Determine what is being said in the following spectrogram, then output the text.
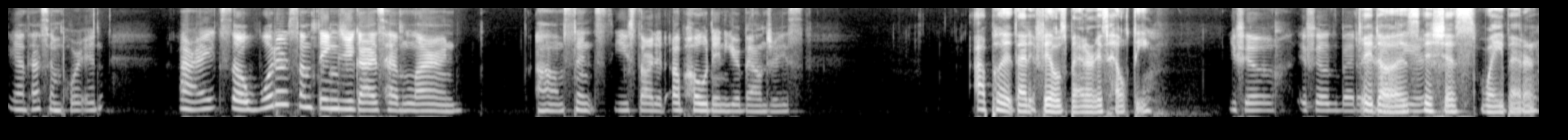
Yeah, that's important. All right. So, what are some things you guys have learned um, since you started upholding your boundaries? I put that it feels better. It's healthy. You feel it feels better. It does. healthier? It's just way better.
